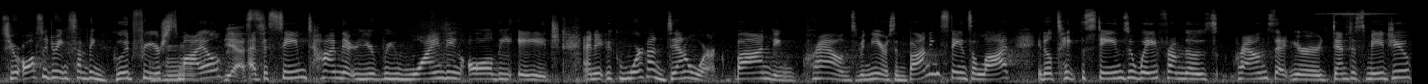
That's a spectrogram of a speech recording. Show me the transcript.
So you're also doing something good for your mm-hmm. smile Yes. at the same time that you're rewinding all the age. And it, you can work on dental work, bonding, crowns, veneers. And bonding stains a lot. It'll take the stains away from those crowns that your dentist made you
